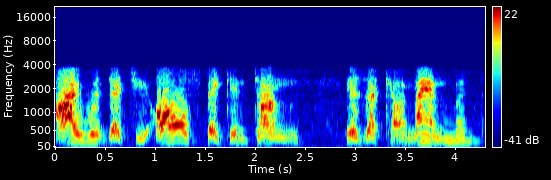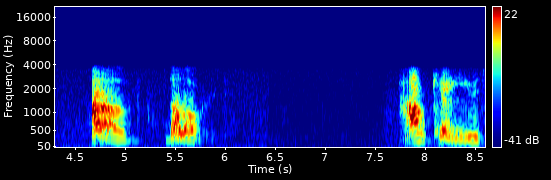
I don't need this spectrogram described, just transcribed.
I would that ye all spake in tongues is a commandment of the Lord. How can you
